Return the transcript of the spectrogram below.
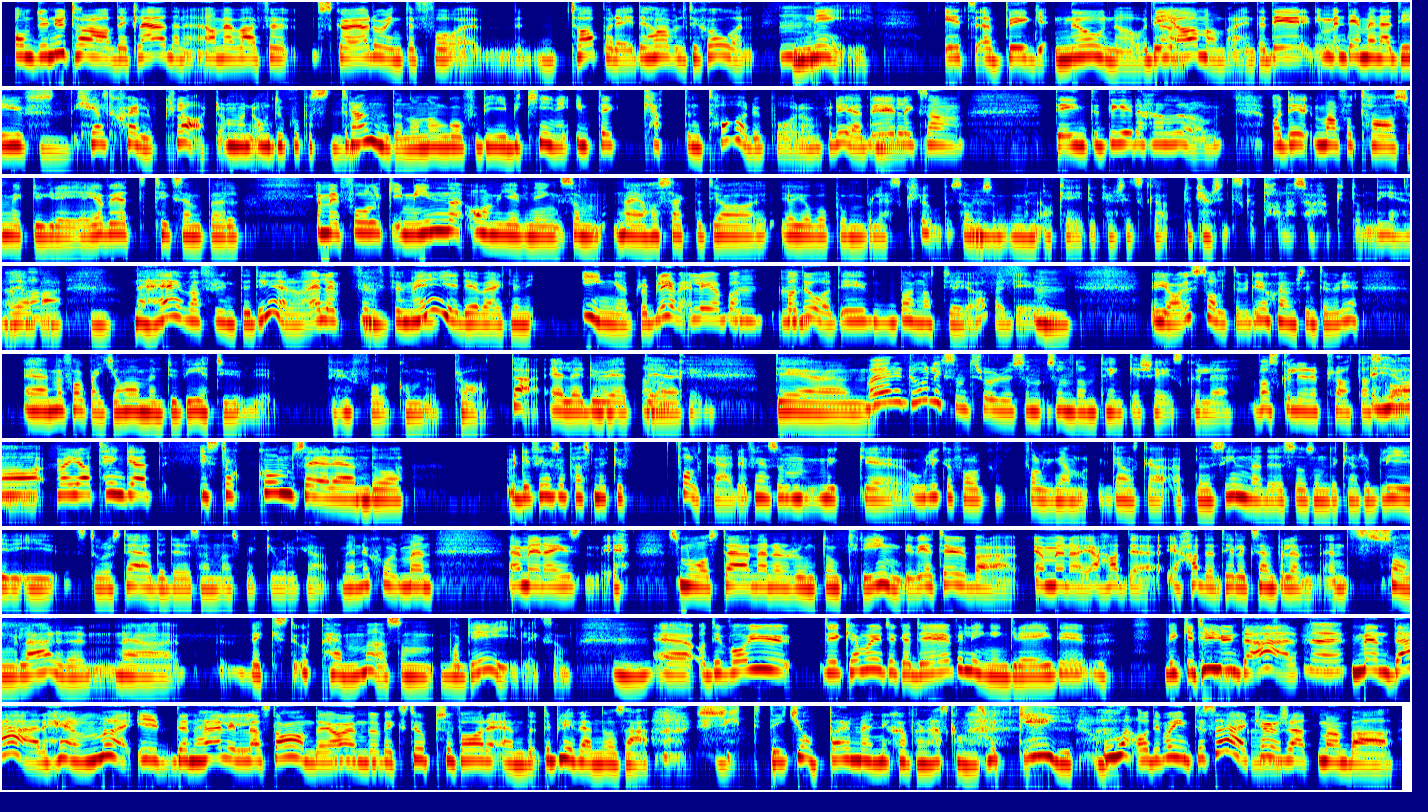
Om du nu tar av dig kläderna, ja, men varför ska jag då inte få ta på dig? Det hör väl till showen? Nej. It's a big no-no. Det gör man bara inte. Det, men det, jag menar, det är ju helt självklart. Om, om du går på stranden och någon går förbi i bikini, inte katten tar du på dem för det. Det är liksom... Det är inte det det handlar om. Och det, man får ta så mycket grejer. Jag vet till exempel ja, men folk i min omgivning som när jag har sagt att jag, jag jobbar på en burleskklubb. Så mm. som, men okej, du, kanske inte ska, du kanske inte ska tala så högt om det. Och jag bara, nej varför inte det då? Eller för, för mig är det verkligen inga problem. Eller jag bara, mm. vadå? Det är bara något jag gör. Det är, Jag är stolt över det och skäms inte över det. Eh, Men folk bara, ja men du vet ju hur folk kommer att prata. Eller du vet, Ja, det, okej. det, Vad är det då liksom tror du som, som de tänker sig skulle, vad skulle det pratas Ja, om? men jag tänker att i Stockholm så är det ändå... Men det finns så pass mycket folk här. Det finns så mycket olika folk. Folk är ganska öppensinnade så som det kanske blir i stora städer där det samlas mycket olika människor. Men jag menar i småstäderna runt omkring, det vet jag ju bara. Jag menar, jag hade, jag hade till exempel en, en sånglärare när jag växte upp hemma som var gay. Liksom. Eh, och det var ju, det kan man ju tycka, det är väl ingen grej. Det, vilket det ju inte är. Nej. Men där hemma i den här lilla stan där jag ändå växte upp så var det ändå, det blev ändå så här, shit, det jobbar en människa på den här skolan som är gay. Wow. Och det var inte så här kanske att man bara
